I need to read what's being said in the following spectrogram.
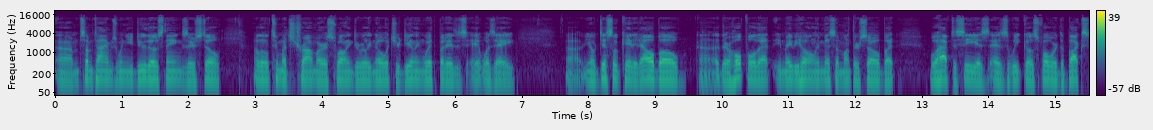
Um, sometimes when you do those things, there's still a little too much trauma or swelling to really know what you're dealing with. But it, is, it was a uh, you know dislocated elbow. Uh, they're hopeful that maybe he'll only miss a month or so, but we'll have to see as as the week goes forward. The Bucks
